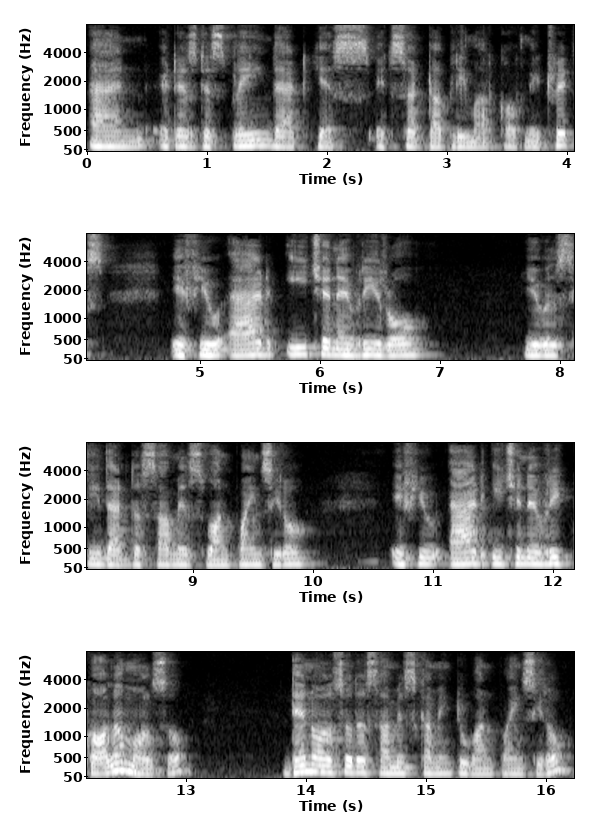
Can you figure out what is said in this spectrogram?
and it is displaying that yes, it's a doubly Markov matrix. If you add each and every row, you will see that the sum is 1.0. If you add each and every column also, then also the sum is coming to 1.0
